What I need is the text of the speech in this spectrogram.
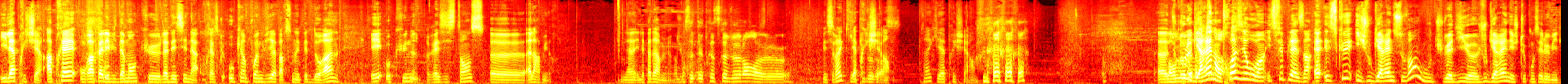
il a pris cher. Après, on rappelle évidemment que l'ADC n'a presque aucun point de vie à part son épée de Doran et aucune Oui. résistance euh, à l'armure. Il n'a pas d'armure. Ah bah. C'était très très violent. Euh, Mais c'est vrai qu'il a pris de cher. hein. C'est vrai qu'il a pris cher. hein. Euh, du coup, le Garen en Renekton, 3-0, hein, il se fait plaisir. hein. Est-ce qu'il joue Garen souvent ou tu lui as dit euh, joue Garen et je te conseille le build?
